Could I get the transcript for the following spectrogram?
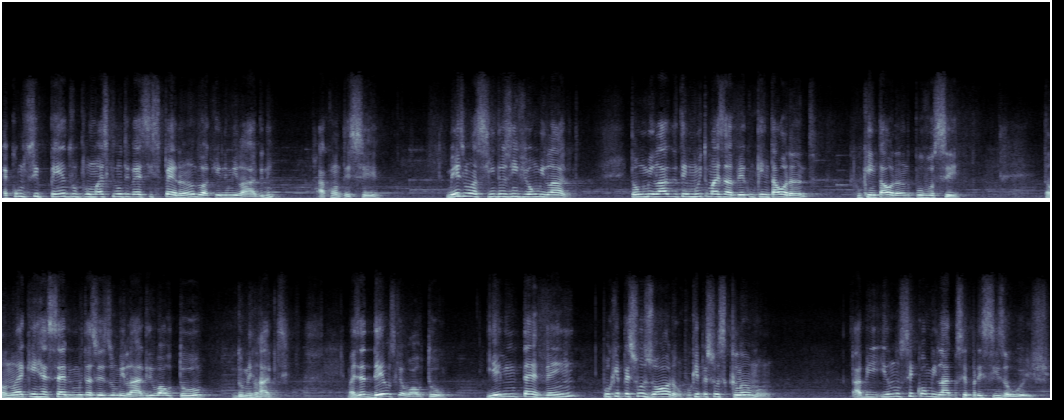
É como se Pedro, por mais que não tivesse esperando aquele milagre acontecer, mesmo assim Deus enviou um milagre. Então o milagre tem muito mais a ver com quem está orando com quem está orando por você. Então não é quem recebe muitas vezes o milagre o autor do milagre, mas é Deus que é o autor. E ele intervém porque pessoas oram, porque pessoas clamam. Sabe? E eu não sei qual milagre você precisa hoje.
